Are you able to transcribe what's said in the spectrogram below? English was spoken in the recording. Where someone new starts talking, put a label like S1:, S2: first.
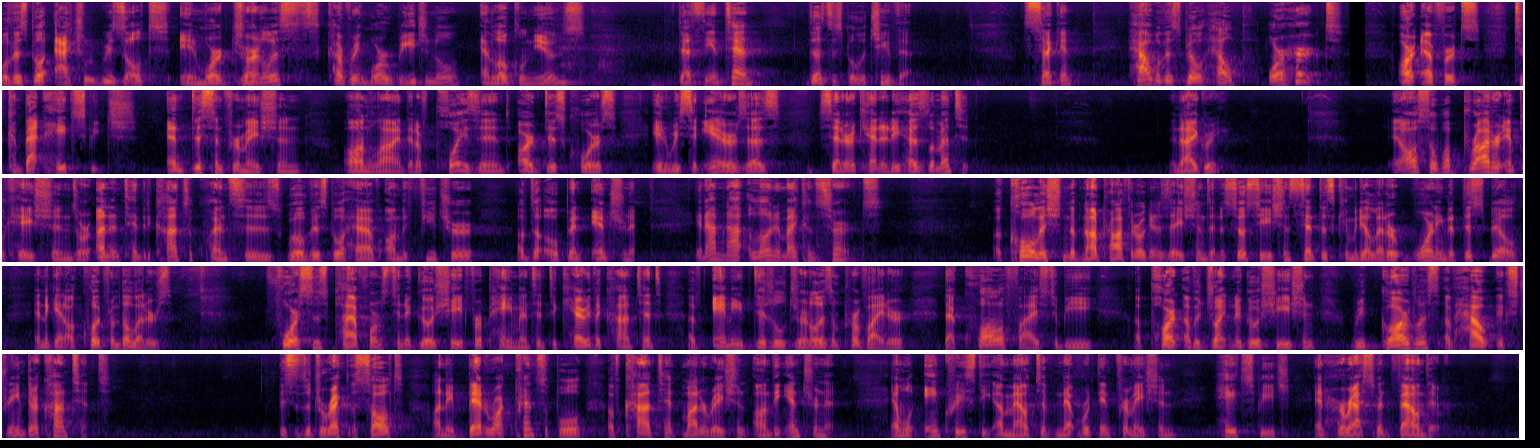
S1: Will this bill actually result in more journalists covering more regional and local news? That's the intent. Does this bill achieve that? Second, how will this bill help or hurt our efforts to combat hate speech and disinformation online that have poisoned our discourse in recent years, as Senator Kennedy has lamented? And I agree. And also, what broader implications or unintended consequences will this bill have on the future of the open internet? And I'm not alone in my concerns. A coalition of nonprofit organizations and associations sent this committee a letter warning that this bill, and again, I'll quote from the letters, forces platforms to negotiate for payments and to carry the content of any digital journalism provider that qualifies to be a part of a joint negotiation regardless of how extreme their content. This is a direct assault on a bedrock principle of content moderation on the internet and will increase the amount of networked information, hate speech, and harassment found there.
